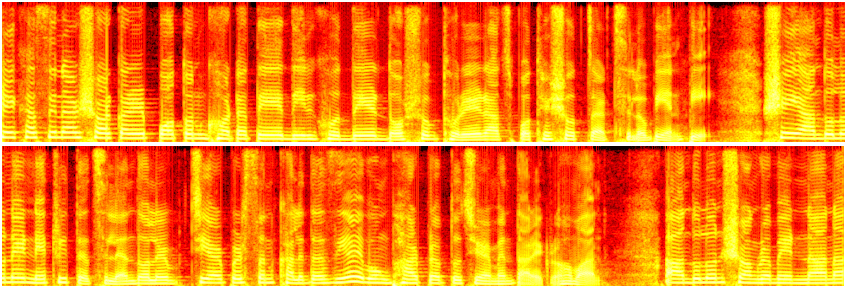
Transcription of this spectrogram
শেখ হাসিনার সরকারের পতন ঘটাতে দীর্ঘ দেড় দশক ধরে রাজপথে সোচ্চার ছিল বিএনপি। সেই আন্দোলনের নেতৃত্বে ছিলেন দলের চেয়ারপারসন খালেদা জিয়া এবং ভারপ্রাপ্ত চেয়ারম্যান তারেক রহমান। আন্দোলন সংগ্রামের নানা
